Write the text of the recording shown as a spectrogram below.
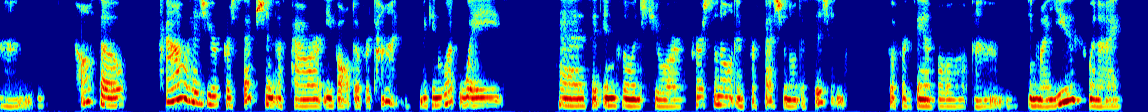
Um, also, how has your perception of power evolved over time? Like, in what ways has it influenced your personal and professional decisions? So, for example, in my youth, when I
